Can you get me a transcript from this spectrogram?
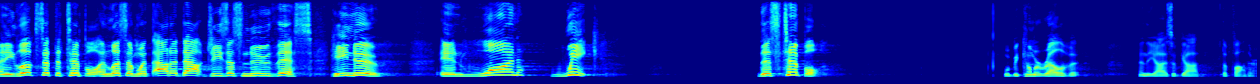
And he looks at the temple, and listen, without a doubt, Jesus knew this. He knew in one week, this temple would become irrelevant in the eyes of God the Father.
